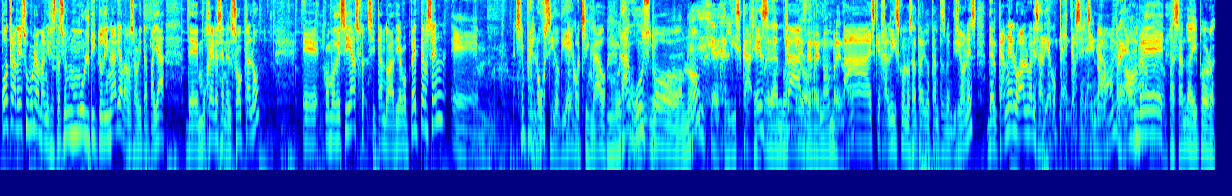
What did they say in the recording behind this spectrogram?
otra vez hubo una manifestación multitudinaria, vamos ahorita para allá, de mujeres en el Zócalo. Eh, como decías, citando a Diego Petersen, eh, siempre lúcido, Diego, chingado. Mucho, da gusto, ¿no? De Jalisco, Ah, siempre es- dando claro. hombres de renombre, ¿no? Ah, es que Jalisco nos ha traído tantas bendiciones. Del Canelo Álvarez a Diego Petersen, chingado. no, hombre. Hombre. no, pasando ahí por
